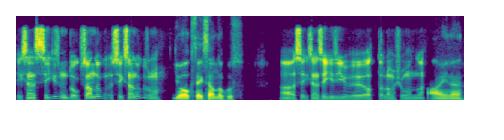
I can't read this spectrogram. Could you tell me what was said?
88 mi? 99 89 mu? Yok 89. Aa 88 gibi hatırlamışım onu da. Aynen.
